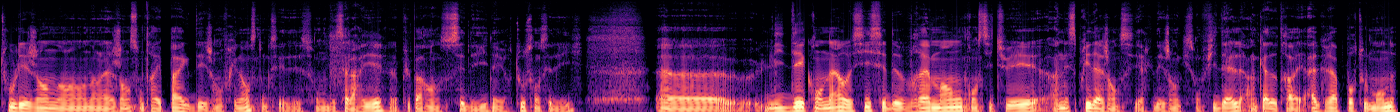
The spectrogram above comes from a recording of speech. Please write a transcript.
tous les gens dans, dans l'agence, on ne travaille pas avec des gens en freelance, donc ce sont des salariés, la plupart en CDI, d'ailleurs, tous en CDI. Euh, L'idée qu'on a aussi, c'est de vraiment constituer un esprit d'agence, c'est-à-dire des gens qui sont fidèles, un cadre de travail agréable pour tout le monde,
